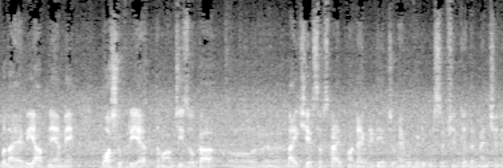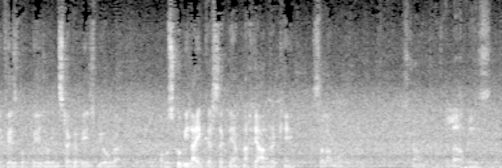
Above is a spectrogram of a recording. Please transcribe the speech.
बुलाया भी आपने हमें। बहुत शुक्रिया तमाम चीज़ों का और like share subscribe contact detail जो है वो वीडियो डिस्क्रिप्शन के अंदर मेंशन है। फेसबुक पेज और इंस्टा का पेज भी होगा। और उसको भी लाइक कर सकते हैं, अपना ख्याल रखें। सलाम अल्लाह हाफिज़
